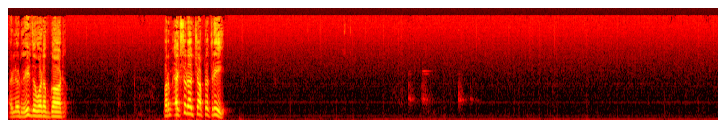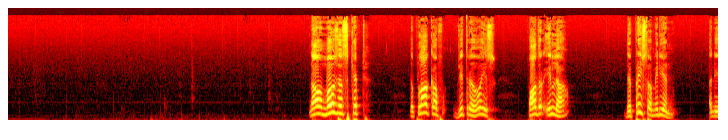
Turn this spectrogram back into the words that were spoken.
I'd like to read the Word of God from Exodus chapter 3. Now Moses kept the flock of Jethro, his father in law, the priest of Midian, and he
